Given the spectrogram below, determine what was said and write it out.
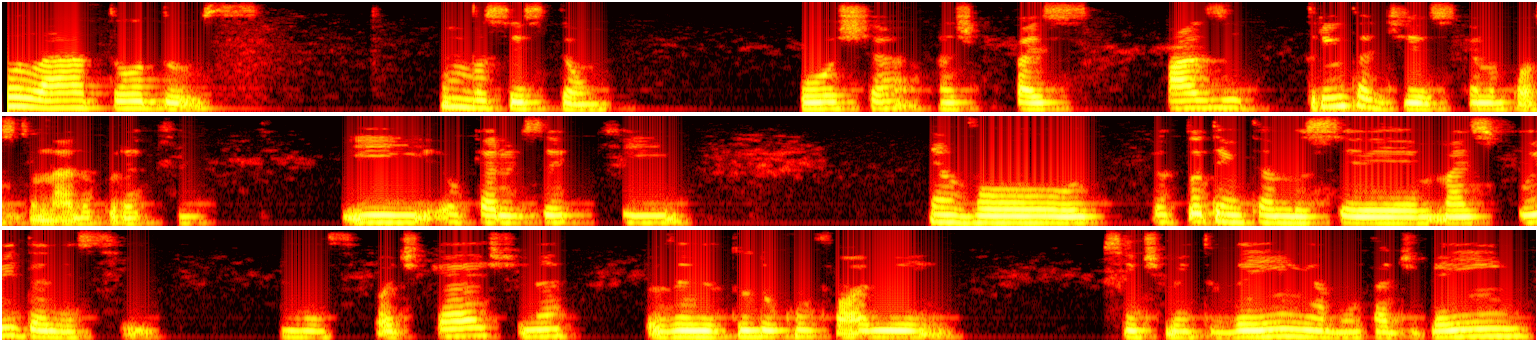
Olá a todos! Como vocês estão? Poxa, acho que faz quase 30 dias que eu não posto nada por aqui. E eu quero dizer que eu vou, eu tô tentando ser mais fluida nesse, nesse podcast, né? Fazendo tudo conforme o sentimento vem, a vontade vem.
